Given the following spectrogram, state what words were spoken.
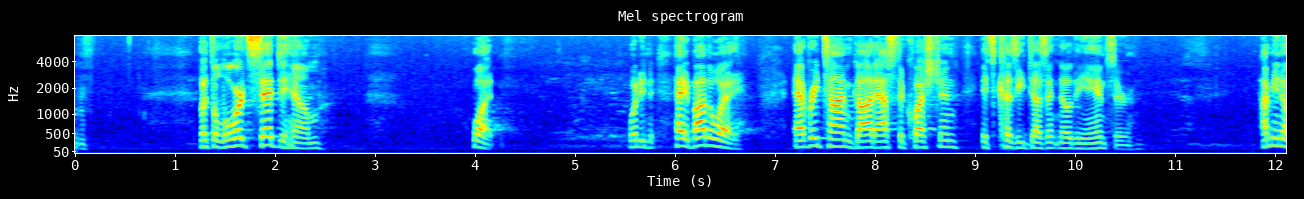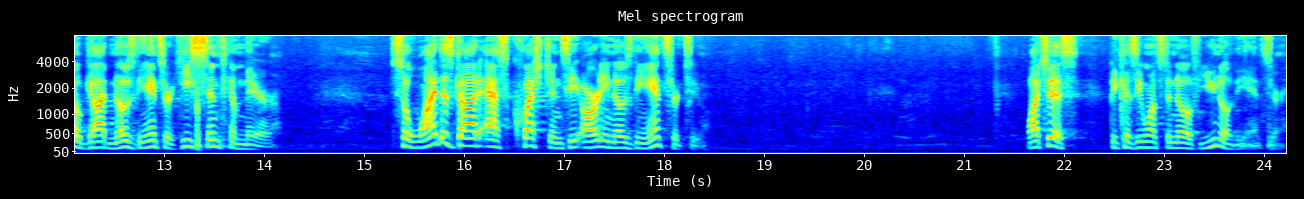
but the Lord said to him, What? What do you, hey, by the way, every time God asks the question, it's because he doesn't know the answer. How many know God knows the answer? He sent him there. So why does God ask questions he already knows the answer to? Watch this, because he wants to know if you know the answer.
